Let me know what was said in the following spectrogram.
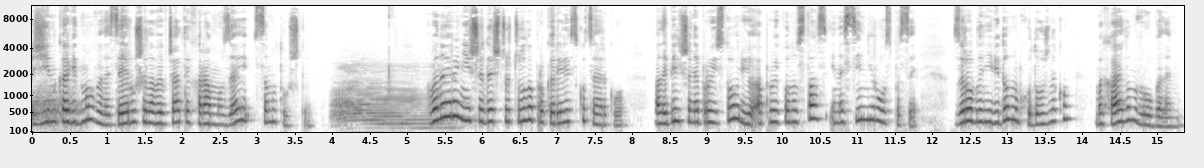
Жінка відмовилася і рушила вивчати храм музею самотужки. Вона й раніше дещо чула про Кирилівську церкву але більше не про історію, а про іконостас і настільні розписи, зроблені відомим художником Михайлом Врубелем.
